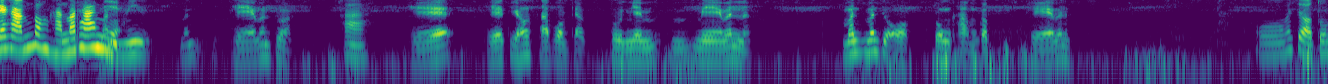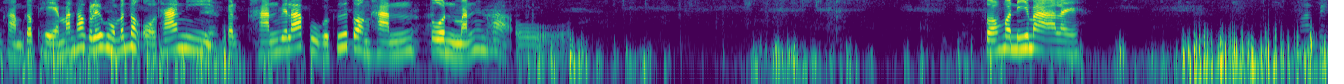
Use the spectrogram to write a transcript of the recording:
นะคะมันต้องหันมาทางมันนี้ มีมัน แผลมันตัวค่ะ แผลแผลที่เขาสับออกจากต้นไงแม่มันน่ะ มันมันจะออกตรงข้ามกับแผลมัน โอ้ไม่ใช่ออกตรงขามกับแผลมันเท่ากับเลยหัวมันต้องออกทางนี้แม่นก็หันเวลาปลูกก็คือต้องหันต้องหันต้นมันค่ะ โอ้สองคนนี้มาอะไรมาเป็น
